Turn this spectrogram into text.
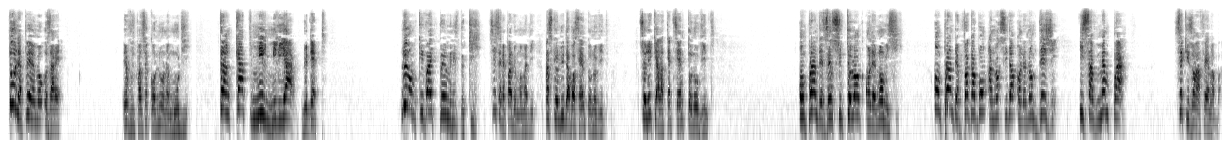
Tous les PME aux arrêts. Et vous pensez qu'on nous, on est maudit. 34 000 milliards de dettes. Lui, qui va être Premier ministre de qui? Si ce n'est pas de Mamadi. Parce que lui, d'abord, c'est un tonneau vide. Celui qui a la tête, c'est un tonneau vide. On prend des insultologues, on les nomme ici. On prend des vagabonds en Occident, on les nomme DG. Ils ne savent même pas ce qu'ils ont à faire là-bas.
